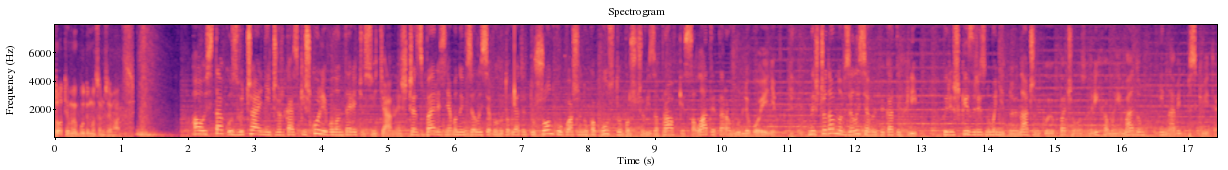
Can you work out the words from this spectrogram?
доти ми будемо цим займатися. А ось так у звичайній черкаській школі волонтерять освітяни. Ще з березня вони взялися виготовляти тушонку, квашену капусту, борщові заправки, салати та рагу для воїнів. Нещодавно взялися випікати хліб, пиріжки з різноманітною начинкою, печиво з горіхами і медом, і навіть бісквіти.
